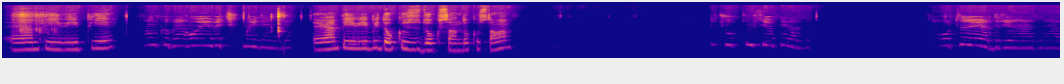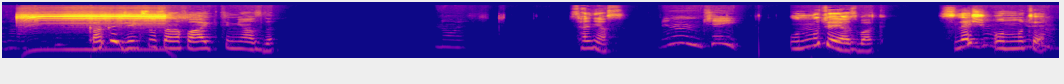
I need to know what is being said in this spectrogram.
Eren PvP. Kanka ben o eve çıkmayı deneyeceğim. Eren PvP 999 tamam. Çok kimse yok herhalde. Sen ortaya yardıracaksın her, her zaman. Kanka Jackson sana Faik tim yazdı. No. Sen yaz. Benim şey. Unmute yaz bak. Slash unmute. yazamam.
